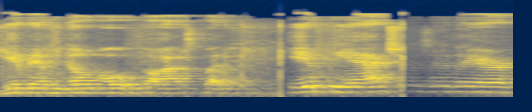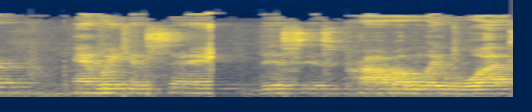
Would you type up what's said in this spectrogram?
give him noble thoughts, but if the actions are there and we can say this is probably what,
